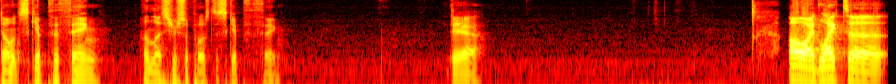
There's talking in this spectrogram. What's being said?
don't skip the thing unless you're supposed to skip the thing. Yeah. Oh, I'd like to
